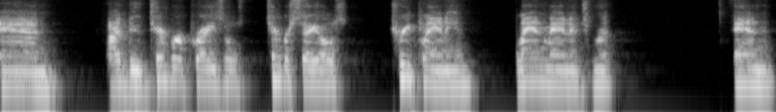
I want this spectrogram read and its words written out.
and I do timber appraisals, timber sales, tree planting, land management. And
